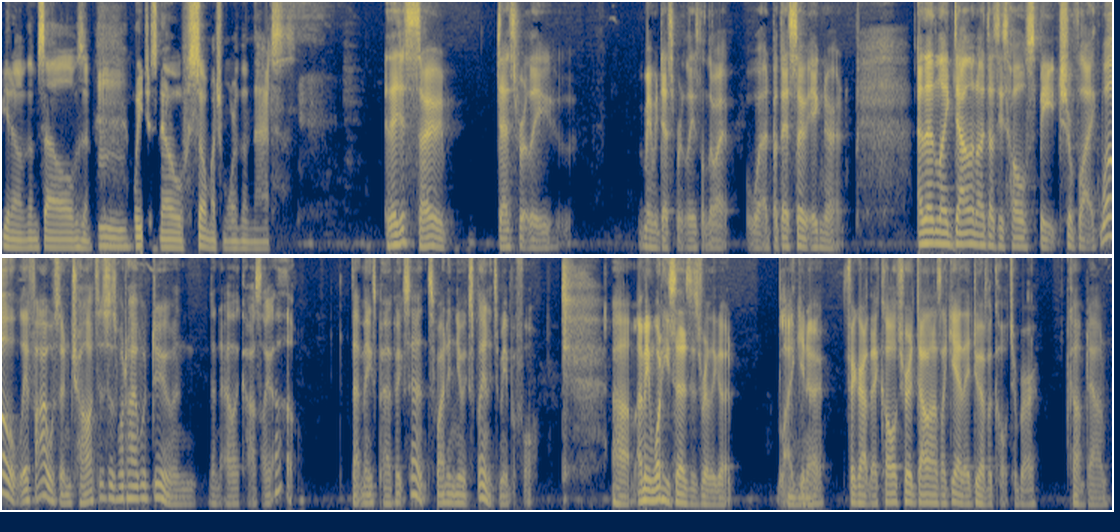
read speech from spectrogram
you know, themselves. And mm. we just know so much more than that. They're just so desperately maybe desperately is not the right word, but they're so ignorant. And then like Dalinar does his whole speech of like, well, if I was in charge, this is what I would do. And then Elhokar's like, oh, that makes perfect sense. Why didn't you explain it to me before? Um, I mean, what he says is really good. Like, mm-hmm. you know, figure out their culture. Dalinar's like, yeah, they do have a culture, bro. Calm down.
